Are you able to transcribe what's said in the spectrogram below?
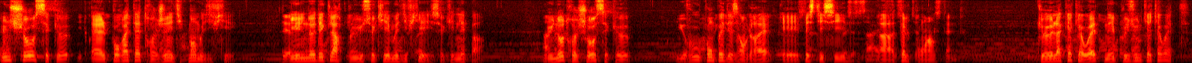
Une chose, c'est que elle pourrait être génétiquement modifiée. Il ne déclare plus ce qui est modifié, ce qui ne l'est pas. Une autre chose, c'est que vous pompez des engrais et pesticides à tel point que la cacahuète n'est plus une cacahuète.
